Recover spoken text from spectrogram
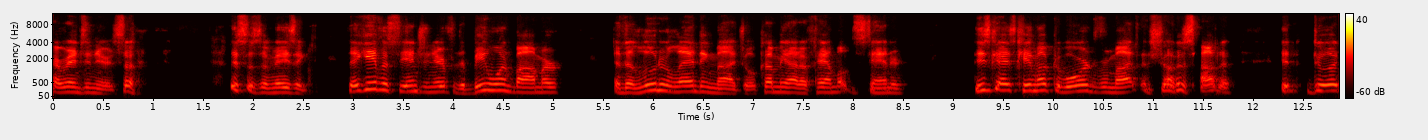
our engineers. So this is amazing. They gave us the engineer for the B-1 bomber and the lunar landing module coming out of Hamilton Standard. These guys came up to Warren, Vermont and showed us how to it- do a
